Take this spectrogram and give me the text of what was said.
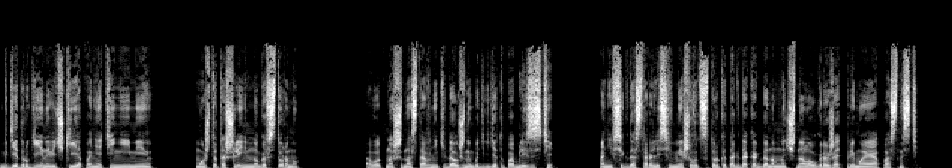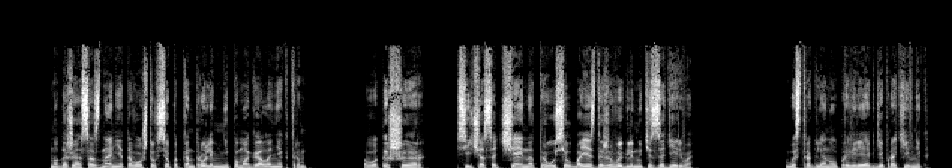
Где другие новички, я понятия не имею. Может, отошли немного в сторону? А вот наши наставники должны быть где-то поблизости. Они всегда старались вмешиваться только тогда, когда нам начинала угрожать прямая опасность. Но даже осознание того, что все под контролем, не помогало некоторым. Вот и Шер сейчас отчаянно трусил, боясь даже выглянуть из-за дерева. Быстро глянул, проверяя, где противник.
